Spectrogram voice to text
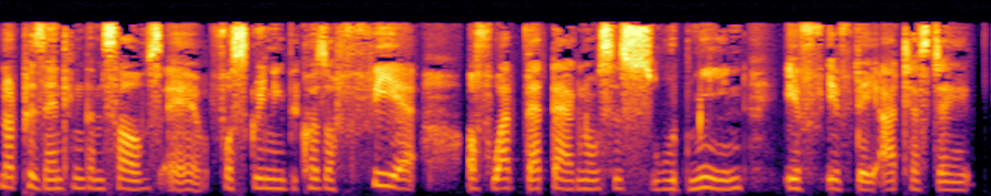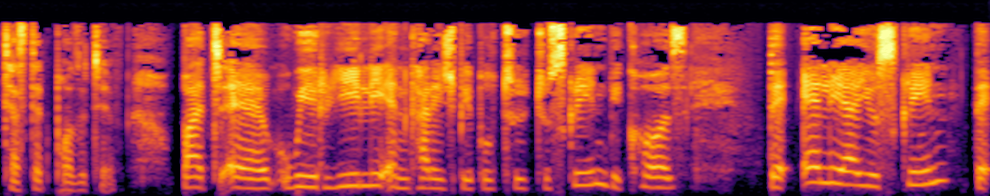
not presenting themselves uh, for screening because of fear of what that diagnosis would mean if if they are tested tested positive. But uh, we really encourage people to to screen because the earlier you screen, the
